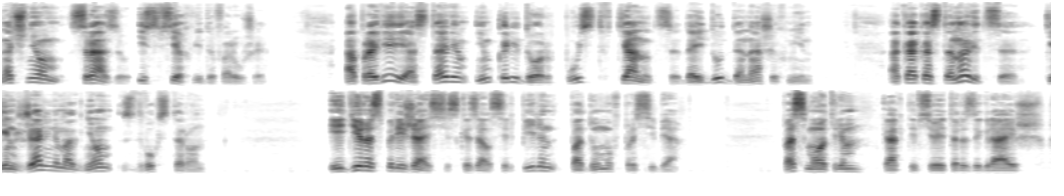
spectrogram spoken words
«Начнем сразу, из всех видов оружия а правее оставим им коридор, пусть втянутся, дойдут до наших мин. А как остановится, кинжальным огнем с двух сторон. «Иди распоряжайся», — сказал Серпилин, подумав про себя. «Посмотрим, как ты все это разыграешь,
